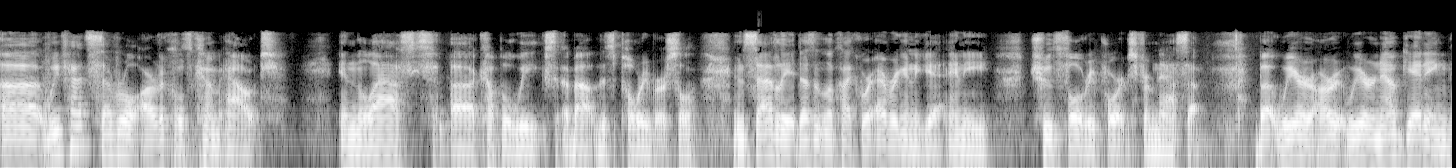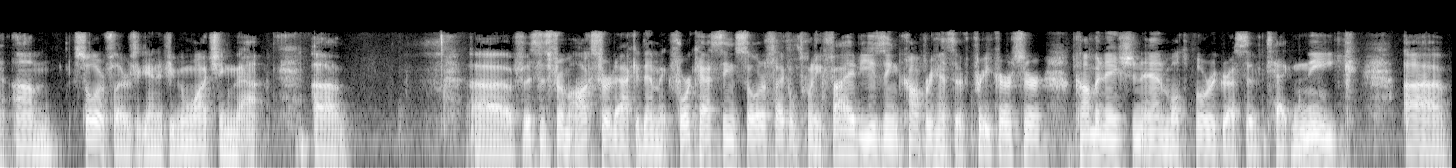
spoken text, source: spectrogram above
Uh, we've had several articles come out in the last uh, couple weeks about this pole reversal, and sadly, it doesn't look like we're ever going to get any truthful reports from NASA. But we are, are we are now getting um, solar flares again. If you've been watching that. Uh, uh, this is from Oxford Academic Forecasting Solar Cycle 25 using comprehensive precursor, combination, and multiple regressive technique. Uh,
